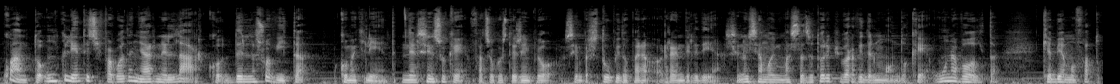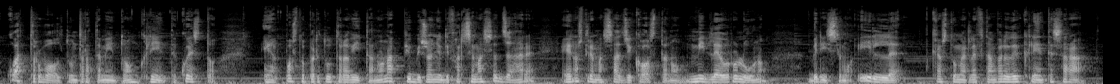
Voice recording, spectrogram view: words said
quanto un cliente ci fa guadagnare nell'arco della sua vita come cliente. Nel senso che, faccio questo esempio sempre stupido per rendere l'idea, se noi siamo i massaggiatori più bravi del mondo, che una volta che abbiamo fatto quattro volte un trattamento a un cliente, questo è a posto per tutta la vita, non ha più bisogno di farsi massaggiare e i nostri massaggi costano 1000 euro l'uno, benissimo, il customer lifetime value del cliente sarà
